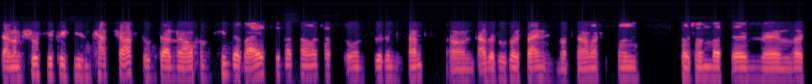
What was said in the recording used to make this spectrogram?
dann am Schluss wirklich diesen Cut schafft und dann auch im Team dabei ist die Nationalmannschaft und es wird interessant. Und aber so soll es sein. Die Nationalmannschaft soll, soll schon was, ähm, ähm was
